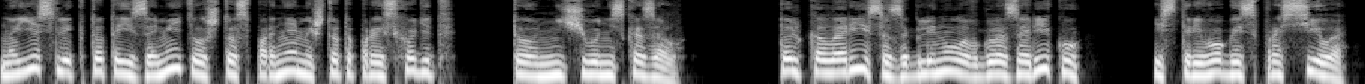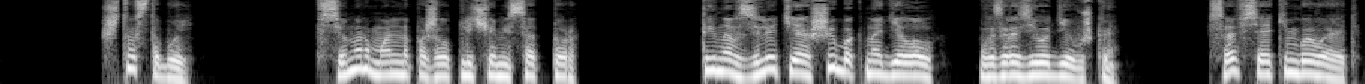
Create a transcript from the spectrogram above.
Но если кто-то и заметил, что с парнями что-то происходит, то ничего не сказал. Только Лариса заглянула в глаза Рику и с тревогой спросила, «Что с тобой?» «Все нормально», — пожал плечами Саттор. «Ты на взлете ошибок наделал», — возразила девушка. «Со всяким бывает».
